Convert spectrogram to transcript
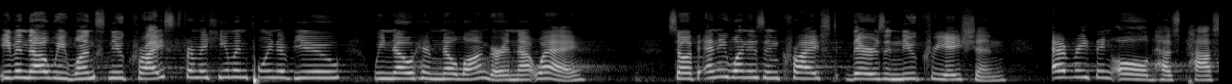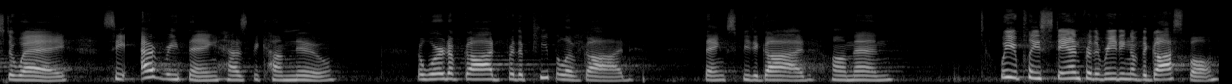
Even though we once knew Christ from a human point of view, we know him no longer in that way. So if anyone is in Christ, there is a new creation. Everything old has passed away. See, everything has become new. The word of God for the people of God. Thanks be to God. Amen. Will you please stand for the reading of the gospel?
